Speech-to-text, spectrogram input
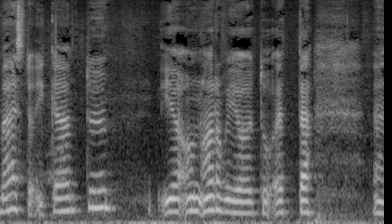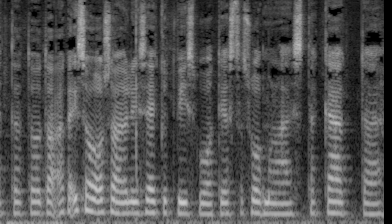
väestö ikääntyy ja on arvioitu, että että tuota, aika iso osa yli 75-vuotiaista suomalaisista käyttää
